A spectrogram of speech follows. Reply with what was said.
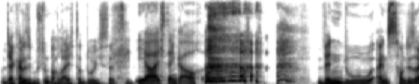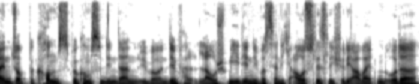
Und der kann sich bestimmt auch leichter durchsetzen. Ja, ich denke auch. Wenn du einen Sounddesign-Job bekommst, bekommst du den dann über, in dem Fall, Lauschmedien? Die wirst ja nicht ausschließlich für die arbeiten oder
